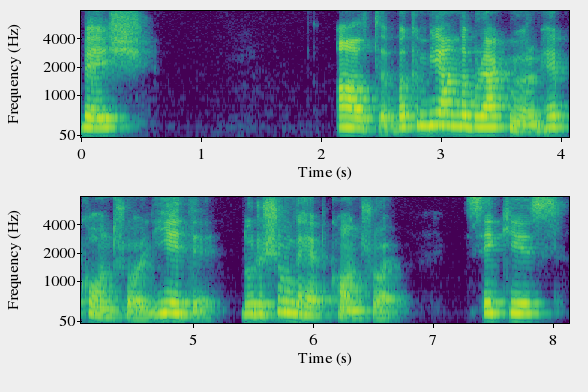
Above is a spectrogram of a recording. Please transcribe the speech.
5 6 Bakın bir anda bırakmıyorum. Hep kontrol. 7 Duruşum da hep kontrol. 8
